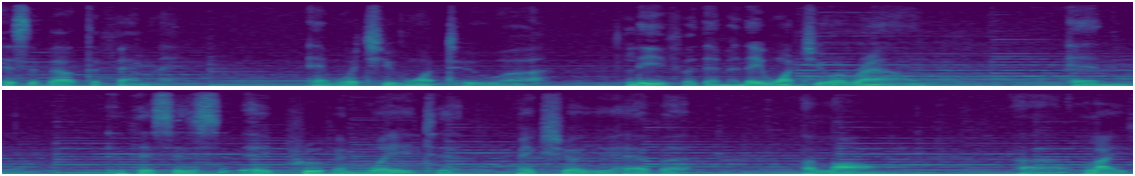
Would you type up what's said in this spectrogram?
it's about the family and what you want to uh, leave for them. And they want you around, and this is a proven way to make sure you have a, a long uh, life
